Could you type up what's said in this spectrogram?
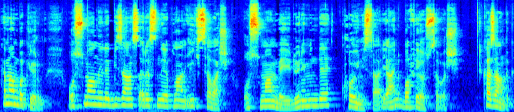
Hemen bakıyorum. Osmanlı ile Bizans arasında yapılan ilk savaş Osman Bey döneminde Koyunhisar yani Bafeos Savaşı. Kazandık.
